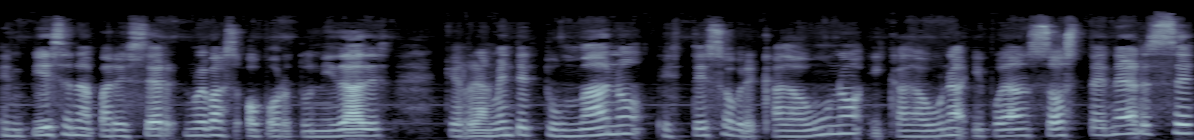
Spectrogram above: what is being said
empiecen a aparecer nuevas oportunidades, que realmente tu mano esté sobre cada uno y cada una y puedan sostenerse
